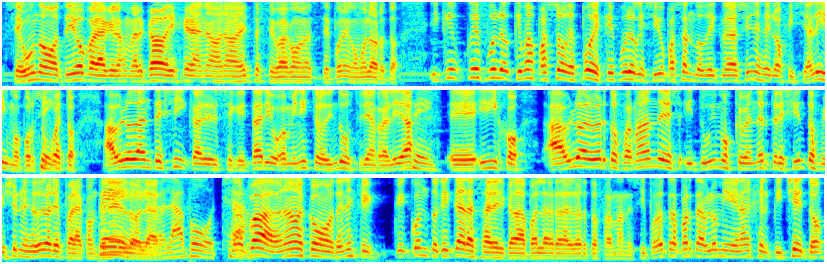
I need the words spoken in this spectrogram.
Segundo motivo para que los mercados dijeran, no, no, esto se va como, se pone como el orto. ¿Y qué, fue lo que más pasó después? ¿Qué fue lo que siguió pasando? Declaraciones del oficialismo, por supuesto. Habló Dante Sica, el secretario o ministro de industria en realidad, eh, y dijo, habló Alberto Fernández y tuvimos que vender 300 millones de dólares para contener el dólar. La pocha. Zarpado, ¿no? Es como tenés que, que, cuánto, qué cara sale cada palabra de Alberto Fernández. Y por otra parte habló Miguel Ángel Pichetto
